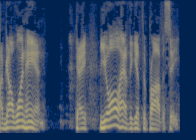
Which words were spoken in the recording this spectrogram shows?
I've got one hand. Okay. You all have the gift of prophecy.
